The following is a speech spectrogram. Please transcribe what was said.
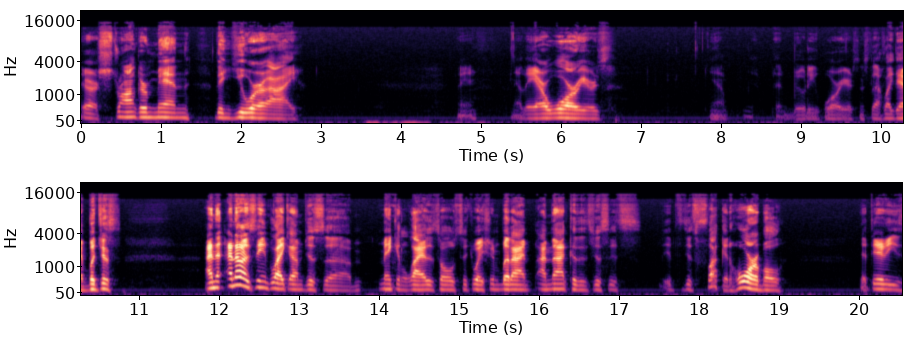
there are stronger men than you or I. know, they are warriors, you know, booty warriors and stuff like that. But just, I, I know it seems like I'm just uh, making light of this whole situation, but I'm I'm not because it's just it's it's just fucking horrible that there are these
